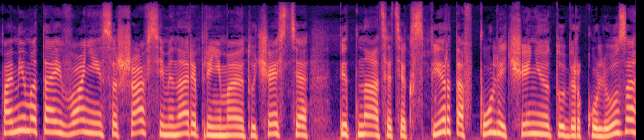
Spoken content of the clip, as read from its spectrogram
Помимо Тайваня и США в семинаре принимают участие 15 экспертов по лечению туберкулеза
